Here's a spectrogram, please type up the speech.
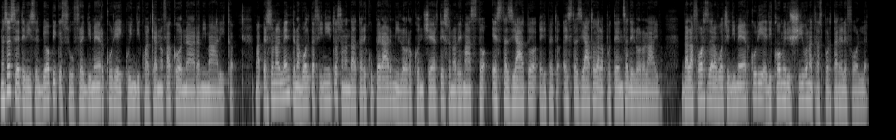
Non so se avete visto il biopic su Freddie Mercury e quindi qualche anno fa con Rami Malik, ma personalmente una volta finito sono andato a recuperarmi i loro concerti e sono rimasto estasiato, e ripeto, estasiato dalla potenza dei loro live, dalla forza della voce di Mercury e di come riuscivano a trasportare le folle.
